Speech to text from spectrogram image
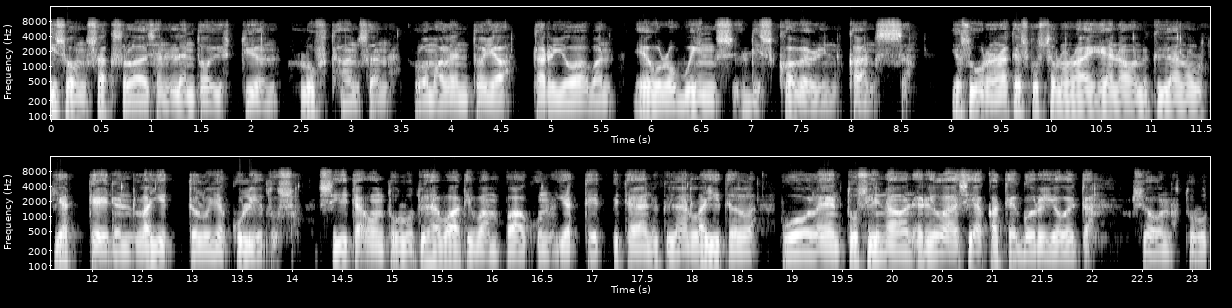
ison saksalaisen lentoyhtiön Lufthansan lomalentoja tarjoavan Eurowings Discoveryn kanssa. Ja suurena keskustelun aiheena on nykyään ollut jätteiden lajittelu ja kuljetus. Siitä on tullut yhä vaativampaa, kun jätteet pitää nykyään lajitella puoleen tusinaan erilaisia kategorioita. Se on tullut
